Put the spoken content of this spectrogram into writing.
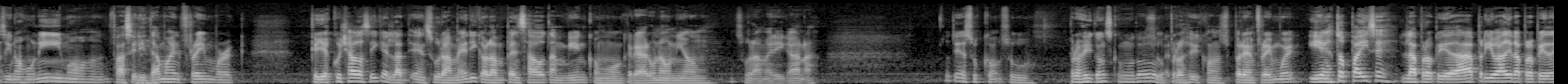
si nos unimos, facilitamos el framework. Que yo he escuchado así que en, en Sudamérica lo han pensado también como crear una unión suramericana. Tú tienes sus su, pros y cons como todo. Sus pros y cons, pero en framework. Y en estos países la propiedad privada y la propiedad...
